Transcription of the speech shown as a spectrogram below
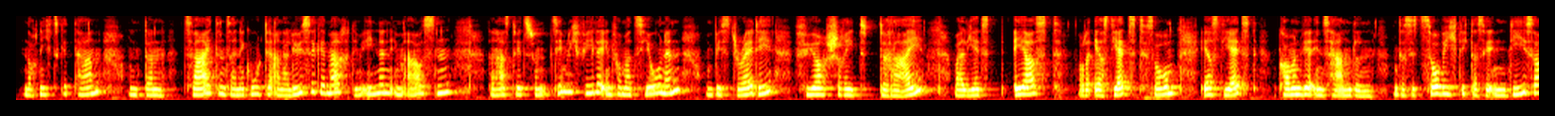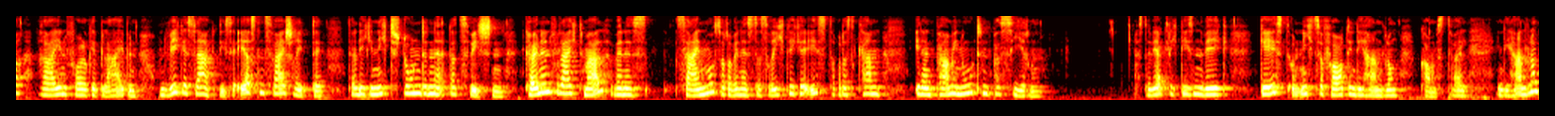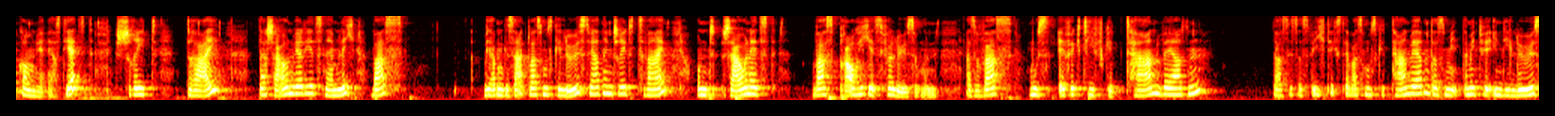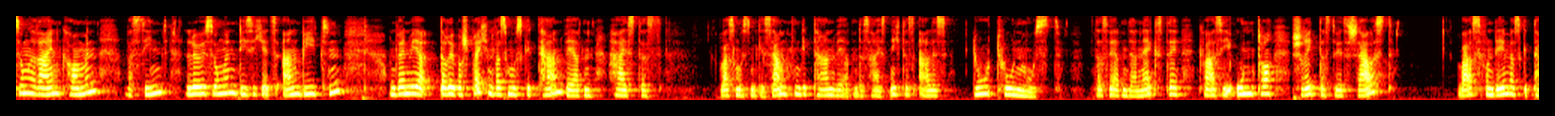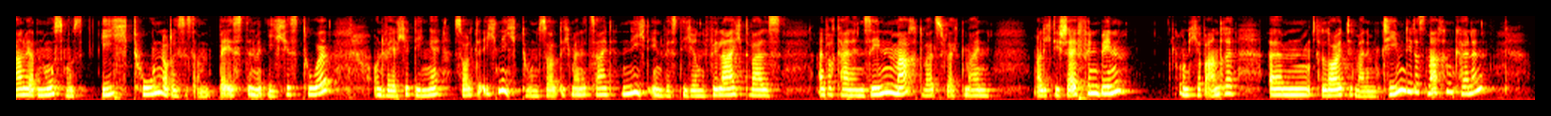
noch nichts getan und dann zweitens eine gute Analyse gemacht im Innen, im Außen, dann hast du jetzt schon ziemlich viele Informationen und bist ready für Schritt 3, weil jetzt erst oder erst jetzt, so rum, erst jetzt kommen wir ins Handeln. Und das ist so wichtig, dass wir in dieser Reihenfolge bleiben. Und wie gesagt, diese ersten zwei Schritte, da liegen nicht Stunden dazwischen, können vielleicht mal, wenn es sein muss oder wenn es das Richtige ist, aber das kann in ein paar Minuten passieren. Dass du wirklich diesen Weg gehst und nicht sofort in die Handlung kommst, weil in die Handlung kommen wir erst jetzt. Schritt 3, da schauen wir jetzt nämlich, was wir haben gesagt, was muss gelöst werden in Schritt 2 und schauen jetzt, was brauche ich jetzt für Lösungen. Also was muss effektiv getan werden. Das ist das Wichtigste, was muss getan werden, damit wir in die Lösung reinkommen. Was sind Lösungen, die sich jetzt anbieten? Und wenn wir darüber sprechen, was muss getan werden, heißt das, was muss im Gesamten getan werden. Das heißt nicht, dass alles du tun musst. Das wäre der nächste quasi Unterschritt, dass du jetzt schaust, was von dem, was getan werden muss, muss ich tun oder ist es am besten, wenn ich es tue? Und welche Dinge sollte ich nicht tun? Sollte ich meine Zeit nicht investieren? Vielleicht, weil es einfach keinen Sinn macht, weil es vielleicht mein, weil ich die Chefin bin und ich habe andere ähm, Leute in meinem Team, die das machen können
